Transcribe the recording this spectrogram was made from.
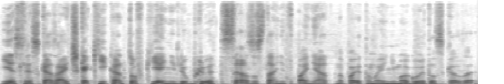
Если сказать, какие концовки я не люблю, это сразу станет понятно, поэтому я не могу это сказать.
